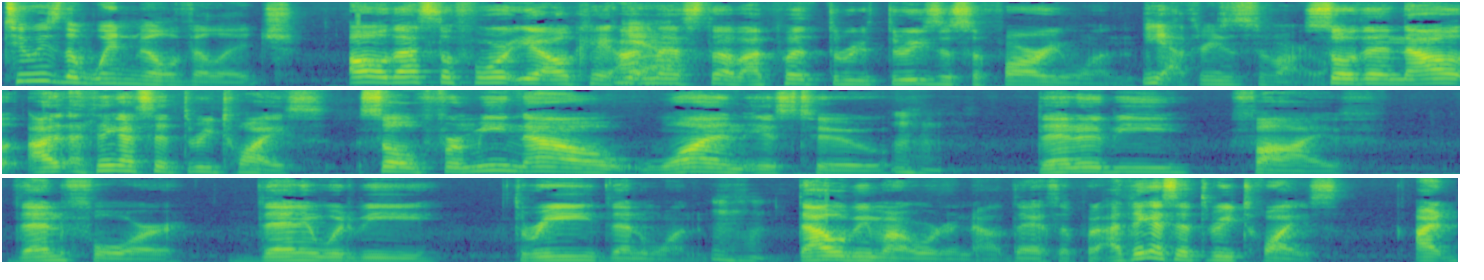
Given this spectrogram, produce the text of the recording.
Two is the Windmill Village. Oh, that's the four. Yeah, okay. I messed up. I put three. Three's the Safari one. Yeah, three's the Safari. So then now, I, I think I said three twice. So for me now, one is 2 Mm-hmm. Then it would be five. Then four. Then it would be three. Then one. Mm-hmm. That would be my order now. That's I put. I think I said three twice. I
